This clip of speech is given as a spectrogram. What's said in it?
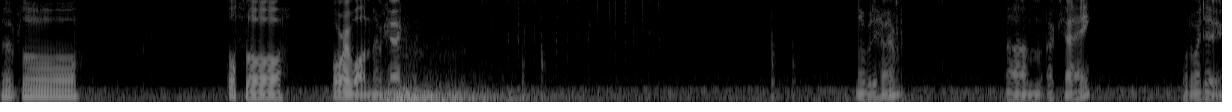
Third floor. Fourth floor. 401. There we go. Nobody home? Um, okay. What do I do?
